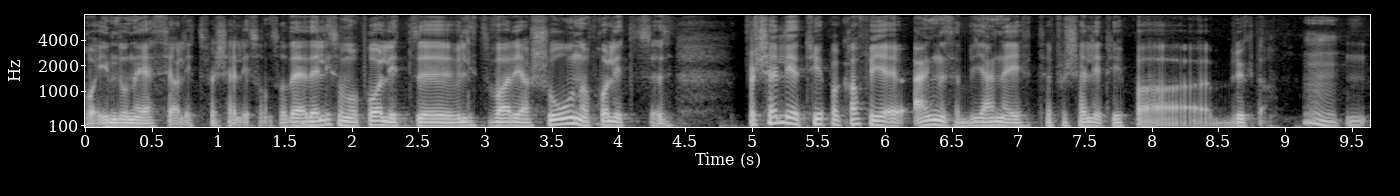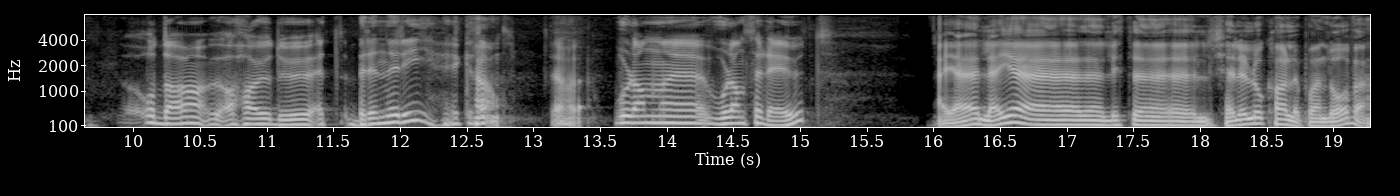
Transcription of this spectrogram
på Indonesia, litt forskjellig sånn. Så det, det, er liksom å få litt, eh, litt, variasjon og få litt Forskjellige typer kaffe egner seg gjerne til forskjellige typer bruk. da. Mm. Mm. Og da har jo du et brenneri, ikke sant? Ja, det har jeg. Hvordan, hvordan ser det ut? Jeg leier litt kjellerlokale på en låve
